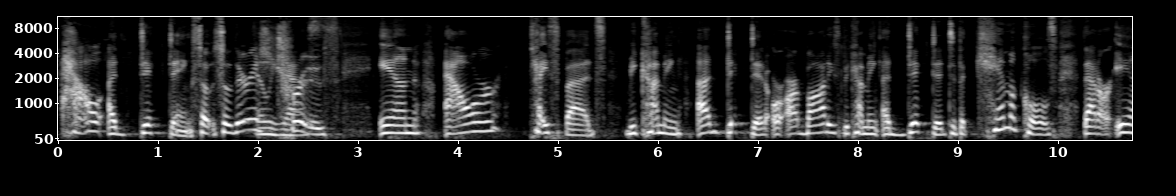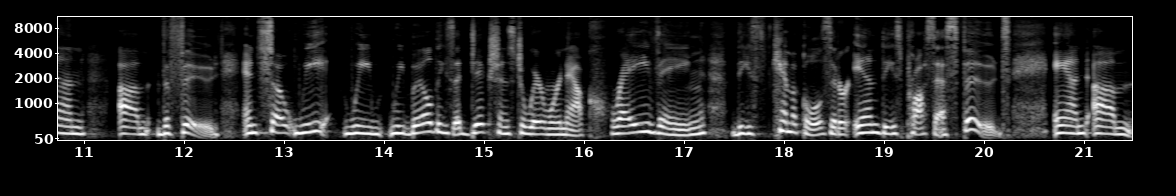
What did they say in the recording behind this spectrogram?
how addicting. So, so there is Oh, yes. truth in our taste buds becoming addicted or our bodies becoming addicted to the chemicals that are in um, the food. And so we, we, we build these addictions to where we're now craving these chemicals that are in these processed foods. And, um,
